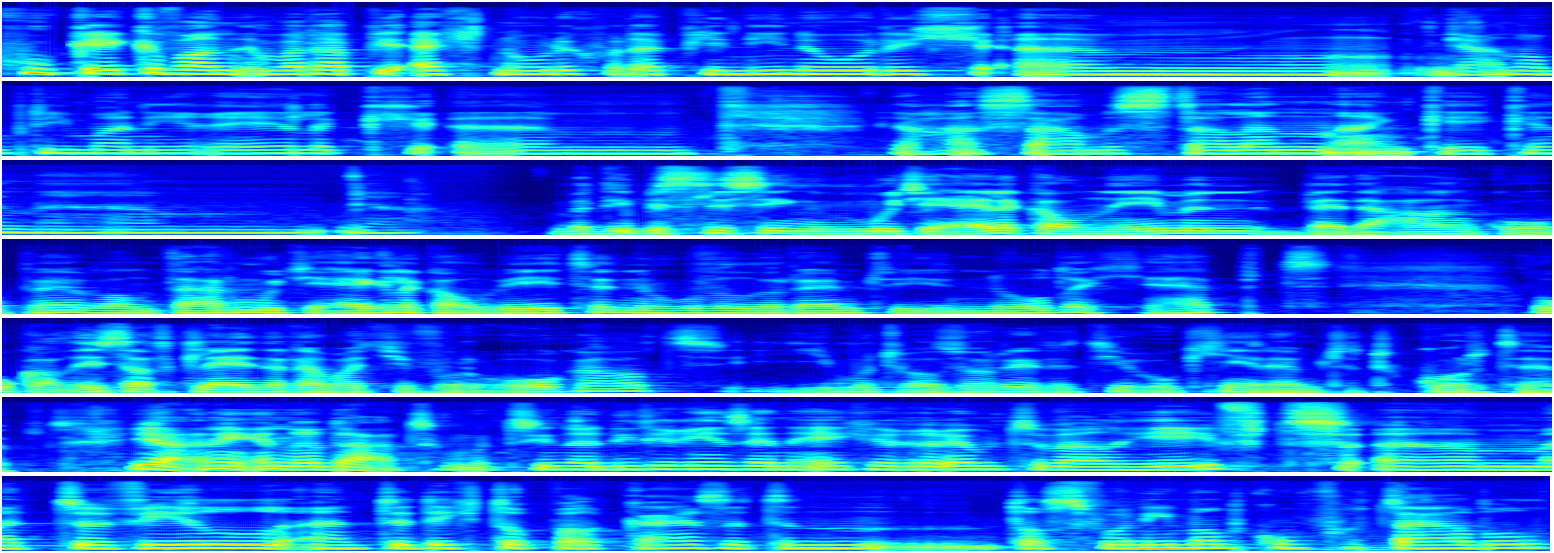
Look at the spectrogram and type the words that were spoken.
goed kijken van wat heb je echt nodig, wat heb je niet nodig. Um, ja, en op die manier eigenlijk um, ja, gaan samenstellen en kijken. ja. Maar die beslissing moet je eigenlijk al nemen bij de aankoop. Hè? Want daar moet je eigenlijk al weten hoeveel ruimte je nodig hebt. Ook al is dat kleiner dan wat je voor ogen had, je moet wel zorgen dat je ook geen ruimte tekort hebt. Ja, nee, inderdaad. Je moet zien dat iedereen zijn eigen ruimte wel heeft. Um, met te veel en te dicht op elkaar zitten, dat is voor niemand comfortabel.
